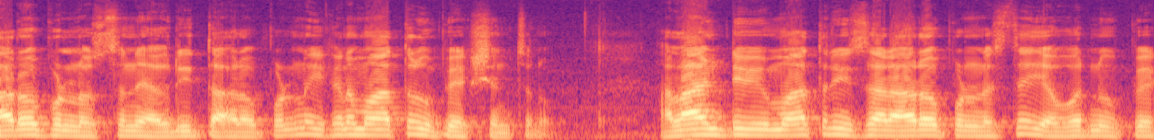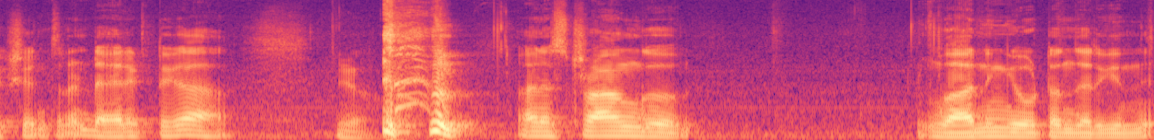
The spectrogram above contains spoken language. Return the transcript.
ఆరోపణలు వస్తున్నాయో అవినీతి ఆరోపణలు ఇకన మాత్రం ఉపేక్షించను. అలాంటివి మాత్రం ఈసారి ఆరోపణలు వస్తే ఎవరిని ఉపేక్షించడం డైరెక్ట్గా ఆయన స్ట్రాంగ్ వార్నింగ్ ఇవ్వటం జరిగింది.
